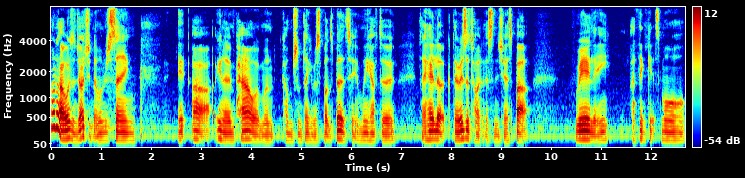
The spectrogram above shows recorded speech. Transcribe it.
Oh no, I wasn't judging them. I'm just saying, it. Uh, you know, empowerment comes from taking responsibility, and we have to say, hey, look, there is a tightness in the chest, but really, I think it's more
